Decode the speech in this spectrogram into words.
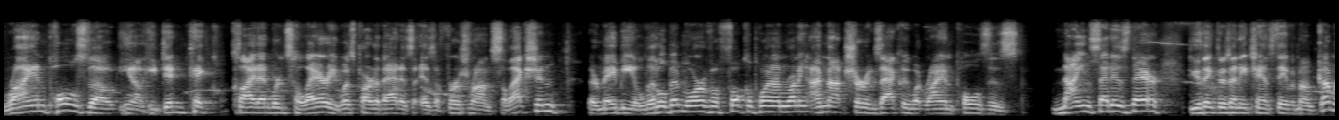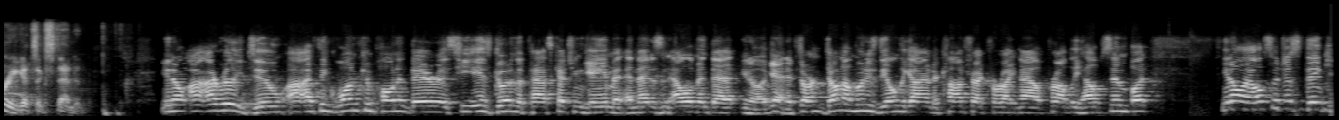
Ryan Poles, though, you know, he did take Clyde Edwards Helaire. He was part of that as, as a first round selection. There may be a little bit more of a focal point on running. I'm not sure exactly what Ryan Poles is mindset is there? Do you think there's any chance David Montgomery gets extended? You know, I, I, really do. I think one component there is he is good in the pass catching game, and that is an element that, you know, again, if Darnell Mooney is the only guy under contract for right now, probably helps him. But you know, I also just think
